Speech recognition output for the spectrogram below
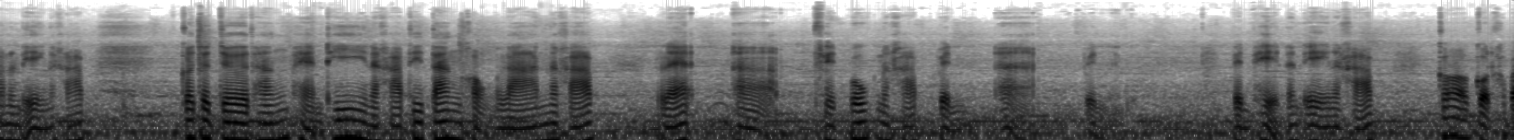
0938989099 นั่นเองนะครับ ก็จะเจอทั้งแผนที่นะครับที่ตั้งของร้านนะครับ และอ่า Facebook นะครับเป็นเป็นเป็นเพจนั่นเองนะครับ ก็กดเข้าไป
